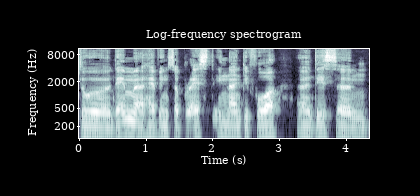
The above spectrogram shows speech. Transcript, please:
to them having suppressed in '94 uh, this um,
